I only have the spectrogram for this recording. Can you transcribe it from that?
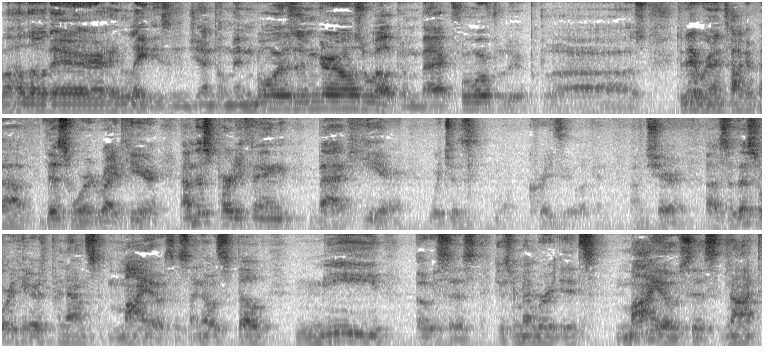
Well, hello there, ladies and gentlemen, boys and girls. Welcome back for Flip Class. Today we're going to talk about this word right here and this pretty thing back here, which is well, crazy looking, I'm sure. Uh, so this word here is pronounced meiosis. I know it's spelled me-osis. Just remember it's meiosis, not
